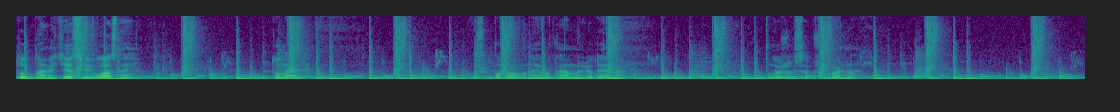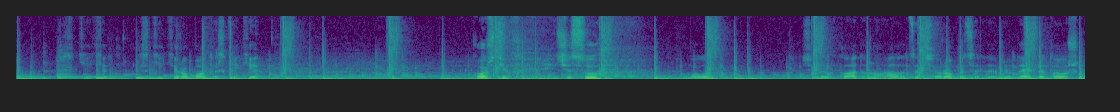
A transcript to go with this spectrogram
Тут навіть є свій власний тунель, збудований руками людини. Дуже все прикольно. Скільки, скільки роботи, скільки коштів і часу було вкладено, але це все робиться для людей, для того, щоб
